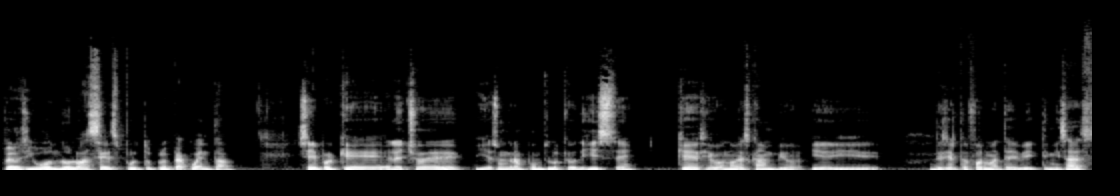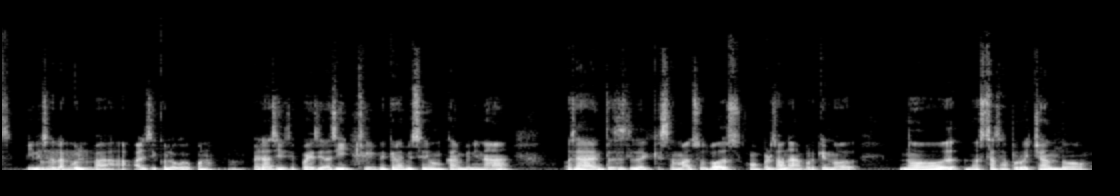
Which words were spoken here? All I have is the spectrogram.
pero si vos no lo haces por tu propia cuenta... Sí, porque el hecho de, y es un gran punto lo que vos dijiste, que si vos no ves cambio y, de cierta forma te victimizas y le echas la culpa al psicólogo, bueno, pero así, se puede decir así, de que no has visto ningún cambio ni nada, o sea, entonces el que está mal sos vos como persona, porque no, no, no estás aprovechando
